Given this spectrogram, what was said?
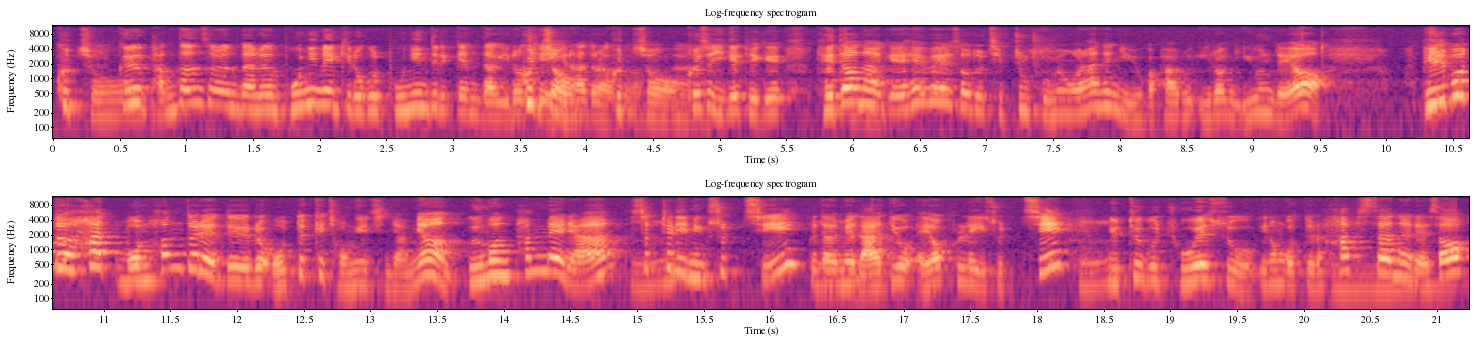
그쵸. 그 방탄소년단은 본인의 기록을 본인들이 깬다 이렇게 그쵸, 얘기를 하더라고요. 그쵸. 네. 그래서 이게 되게 대단하게 해외에서도 집중 조명을 하는 이유가 바로 이런 이유인데요. 빌보드 핫 100를 어떻게 정해지냐면 음원 판매량, 음. 스트리밍 수치, 그 다음에 음. 라디오 airplay 수치, 음. 유튜브 조회수 이런 것들을 합산을 해서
